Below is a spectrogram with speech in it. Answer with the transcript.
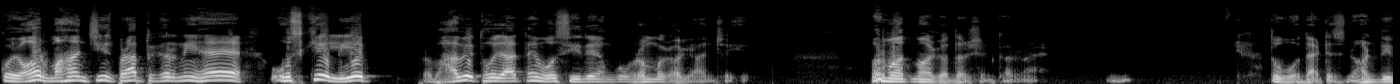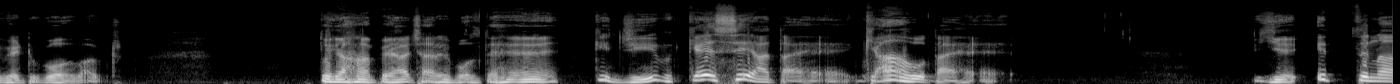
कोई और महान चीज़ प्राप्त करनी है, उसके लिए प्रभावित हो जाते हैं, वो सीधे हमको ब्रह्म का ज्ञान चाहिए। परमात्मा का दर्शन करना है। तो वो that is not the way to go about तो यहाँ पे आचार्य बोलते हैं कि जीव कैसे आता है, क्या होता है? ये इतना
